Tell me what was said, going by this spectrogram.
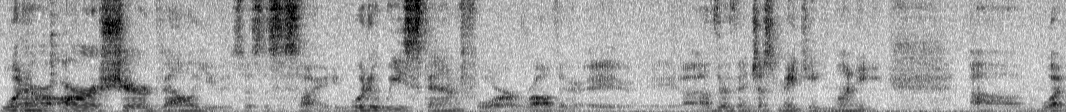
what are our shared values as a society? What do we stand for rather uh, other than just making money? Uh, what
